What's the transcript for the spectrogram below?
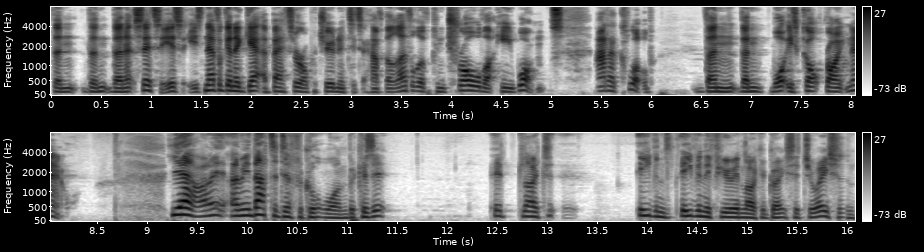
than, than than at City, is he? He's never going to get a better opportunity to have the level of control that he wants at a club than than what he's got right now. Yeah, I, I mean that's a difficult one because it it like even even if you're in like a great situation,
